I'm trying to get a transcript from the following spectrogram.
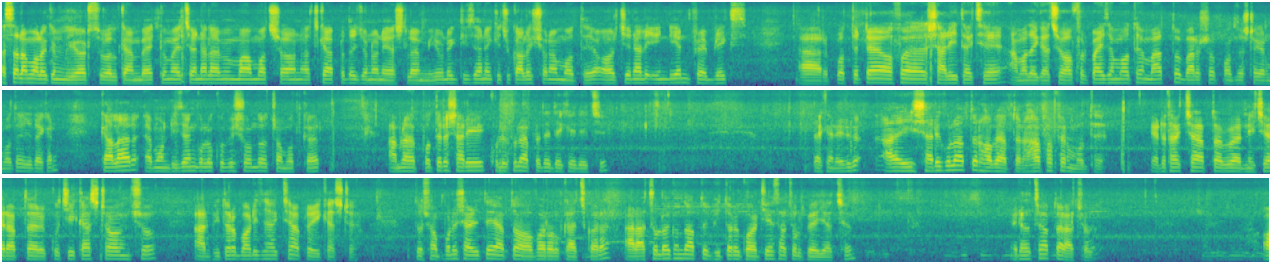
আসসালামু আলাইকুম viewers, welcome back to my channel. আমি মোহাম্মদ শাহন আজকে আপনাদের জন্য নিয়ে আসলাম ইউনিক ডিজাইনের কিছু কালেকশনের মধ্যে অরিজিনাল ইন্ডিয়ান ফেব্রিক্স আর প্রত্যেকটা অফার শাড়ি থাকছে আমাদের কাছে। অফার প্রাইজের মধ্যে মাত্র বারোশো পঞ্চাশ টাকার মধ্যে। যে দেখেন কালার এবং ডিজাইনগুলো খুবই সুন্দর, চমৎকার। আমরা প্রত্যেকটা শাড়ি খুলে খুলে আপনাদের দেখিয়ে দিচ্ছি। দেখেন, এর- এই শাড়িগুলো আপনার হবে আপনার হাফ হাফের মধ্যে। এটা থাকছে আপনার নিচের আপনার কুচি কাজটা অংশ, আর ভিতরে বডি থাকছে আপনার এই কাজটা। তো সম্পূর্ণ শাড়িতে আপনার ওভারঅল কাজ করা। আর আঁচলও কিন্তু আপনি ভিতরে গর্জিয়াস আঁচল পেয়ে যাচ্ছেন। এটা হচ্ছে আপনার আঁচল।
